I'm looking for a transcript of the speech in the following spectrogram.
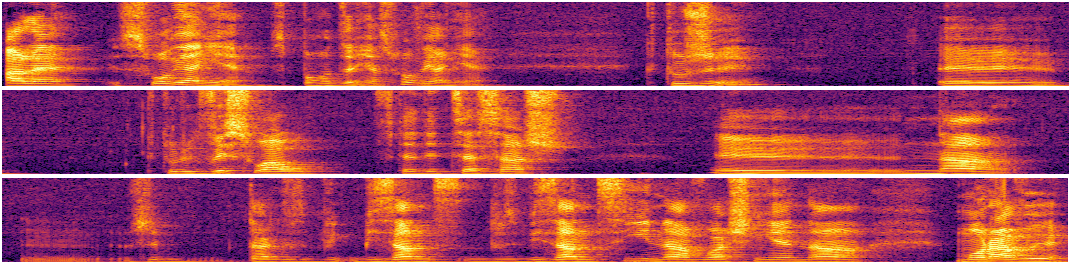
ale Słowianie, z pochodzenia Słowianie, którzy, yy, których wysłał wtedy cesarz yy, na yy, tak, z, Bizanc, z Bizancji na właśnie na Morawy,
